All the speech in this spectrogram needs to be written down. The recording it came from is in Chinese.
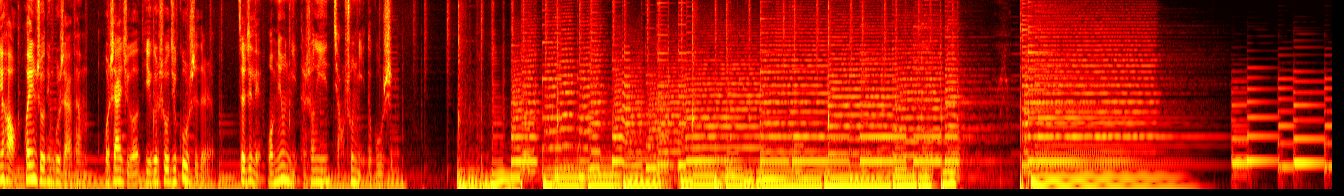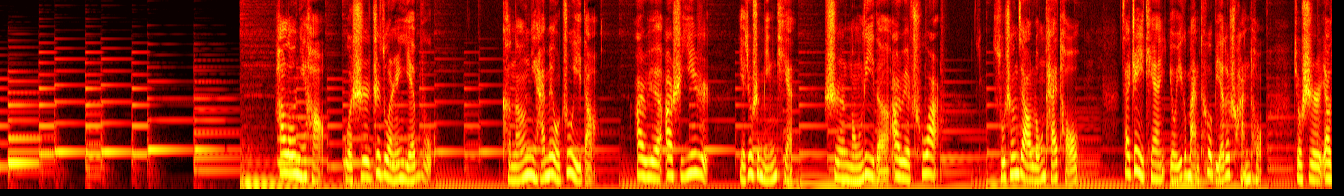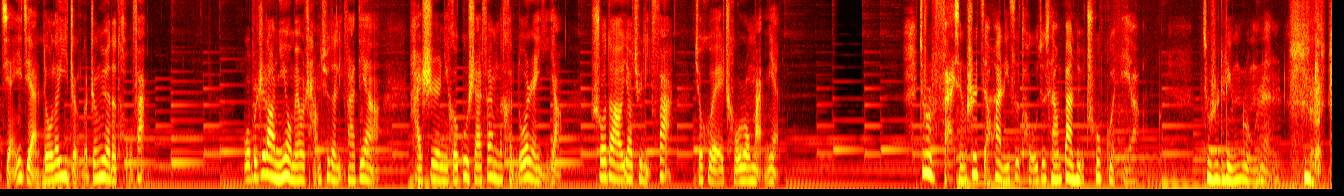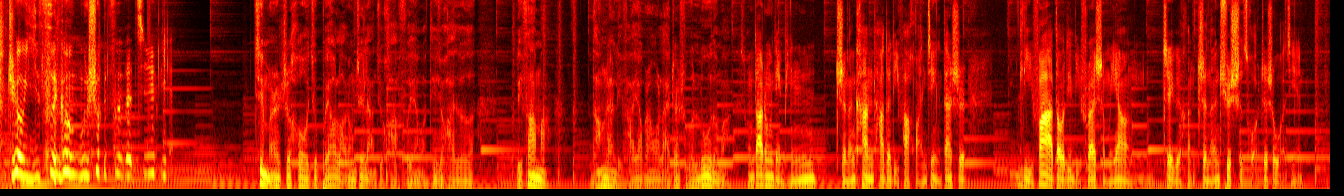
你好，欢迎收听故事 FM，我是艾哲，一个收集故事的人。在这里，我们用你的声音讲述你的故事。Hello，你好，我是制作人野捕。可能你还没有注意到，二月二十一日，也就是明天，是农历的二月初二，俗称叫龙抬头。在这一天，有一个蛮特别的传统，就是要剪一剪留了一整个正月的头发。我不知道你有没有常去的理发店啊，还是你和故事 FM 的很多人一样，说到要去理发，就会愁容满面。就是发型师剪坏了一次头，就像伴侣出轨一样。就是零容忍，只有一次跟无数次的区别。进门之后就不要老用这两句话敷衍我。第一句话就是理发吗？当然理发，要不然我来这儿是问路的嘛。从大众点评只能看他的理发环境，但是理发到底理出来什么样，这个很只能去试错。这是我今天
